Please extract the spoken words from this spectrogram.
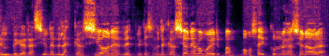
declaraciones de las canciones, de explicación de las canciones. Vamos a ir, vamos a ir con una canción ahora.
